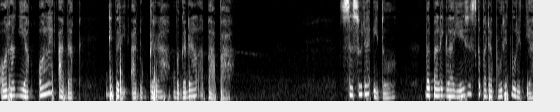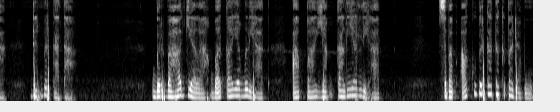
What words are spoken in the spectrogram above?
orang yang oleh anak diberi anugerah mengenal Bapa. Sesudah itu, berpalinglah Yesus kepada murid-muridnya dan berkata, Berbahagialah mata yang melihat apa yang kalian lihat. Sebab aku berkata kepadamu,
